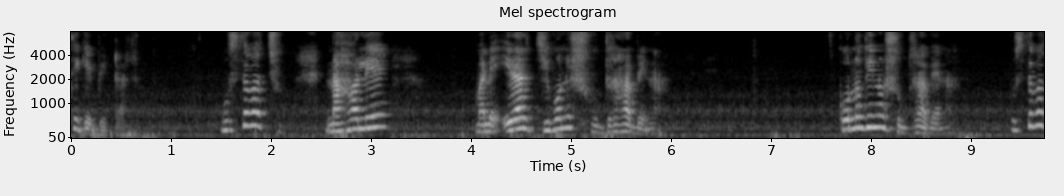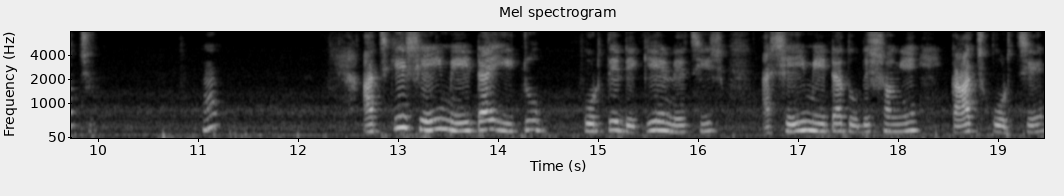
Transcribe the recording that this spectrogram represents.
থেকে বেটার বুঝতে পারছ? না হলে মানে এরা জীবনে শুধরাবে না। কোনোদিনও শুধরাবে না। বুঝতে পারছ? হুম? আজকে সেই মেয়েটা ইউটিউব করতে ডেকে এনেছিস, আর সেই মেয়েটা তোদের সঙ্গে কাজ করছে।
